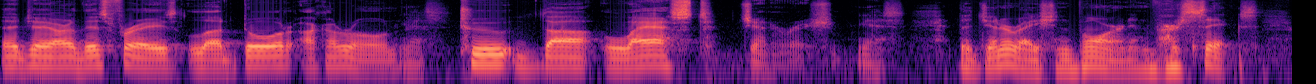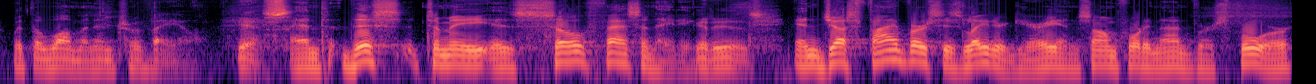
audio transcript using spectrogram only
uh, JR, this phrase, Lador Acharon, Yes. to the last generation. Yes. The generation born in verse 6 with the woman in travail. Yes. And this to me is so fascinating. It is. And just five verses later, Gary, in Psalm 49, verse 4,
